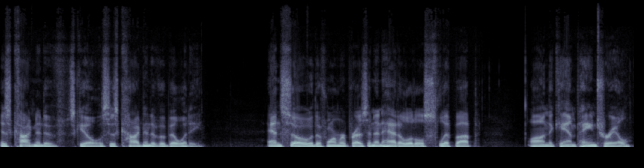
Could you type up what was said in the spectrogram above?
his cognitive skills, his cognitive ability. And so the former president had a little slip up on the campaign trail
